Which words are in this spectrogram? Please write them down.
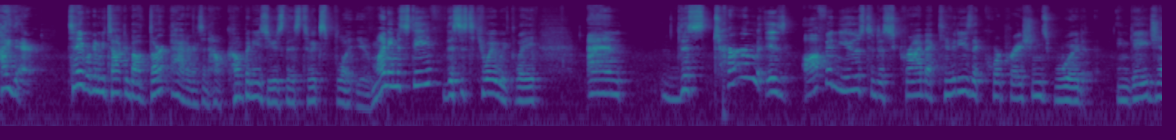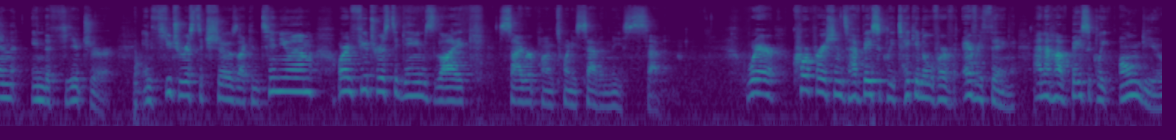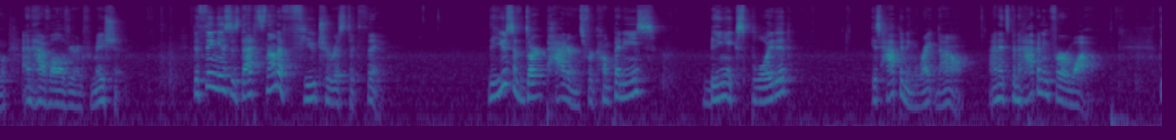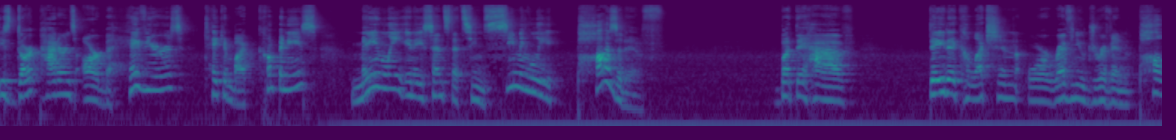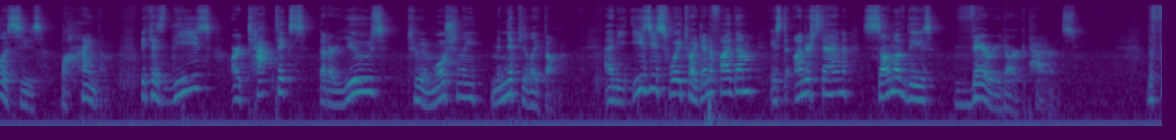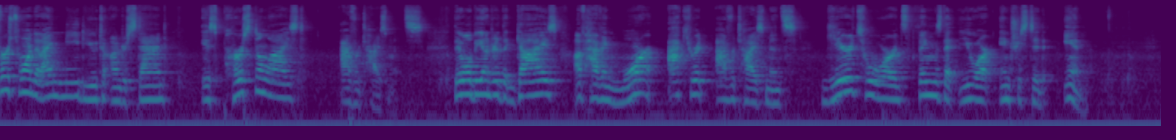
Hi there! Today we're going to be talking about dark patterns and how companies use this to exploit you. My name is Steve, this is TQA Weekly, and this term is often used to describe activities that corporations would engage in in the future. In futuristic shows like Continuum, or in futuristic games like Cyberpunk 2077 where corporations have basically taken over of everything and have basically owned you and have all of your information. The thing is, is that it's not a futuristic thing. The use of dark patterns for companies being exploited is happening right now, and it's been happening for a while. These dark patterns are behaviors taken by companies, mainly in a sense that seems seemingly positive but they have data collection or revenue driven policies behind them because these are tactics that are used to emotionally manipulate them. And the easiest way to identify them is to understand some of these very dark patterns. The first one that I need you to understand is personalized advertisements. They will be under the guise of having more accurate advertisements geared towards things that you are interested in.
